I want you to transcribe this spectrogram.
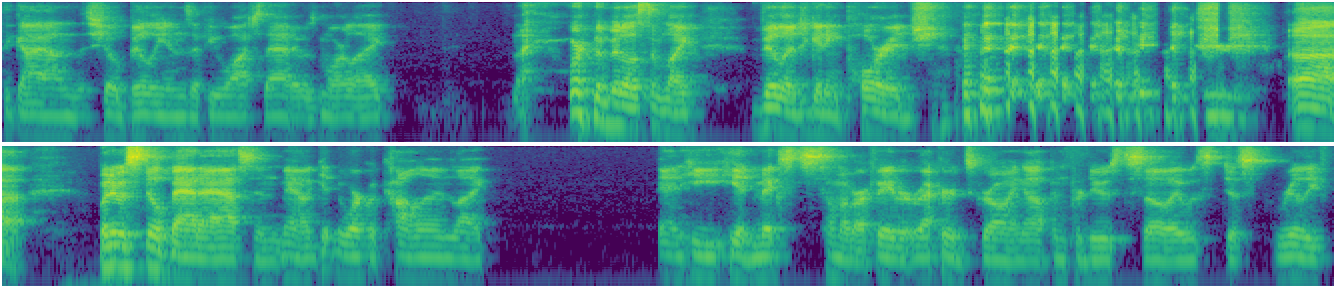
the guy on the show Billions. If you watch that, it was more like, like we're in the middle of some like village getting porridge. uh, but it was still badass. And man, getting to work with Colin, like, and he he had mixed some of our favorite records growing up and produced, so it was just really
